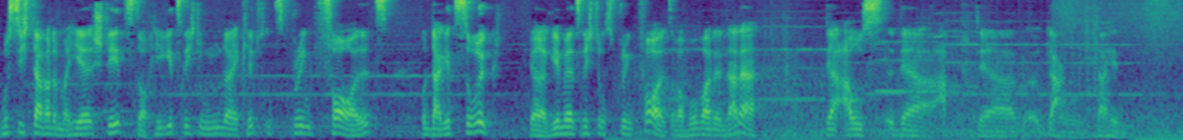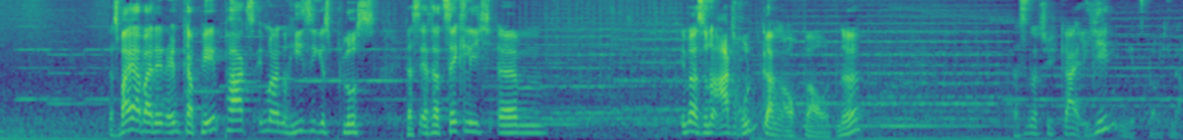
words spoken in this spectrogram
Musste ich da, warte mal, hier steht's doch. Hier geht's Richtung Lunar Eclipse und Spring Falls. Und da geht's zurück. Ja, da gehen wir jetzt Richtung Spring Falls. Aber wo war denn da der, der Aus, der Ab, der Gang dahin? Das war ja bei den MKP-Parks immer ein riesiges Plus dass er tatsächlich ähm, immer so eine Art Rundgang auch baut, ne? Das ist natürlich geil. Hier hinten geht's, glaube ich, lang.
